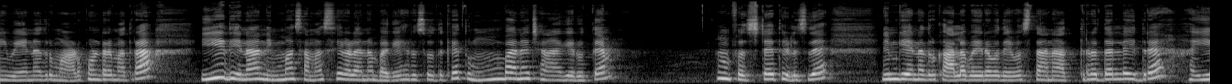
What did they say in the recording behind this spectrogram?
ನೀವೇನಾದರೂ ಮಾಡಿಕೊಂಡ್ರೆ ಮಾತ್ರ ಈ ದಿನ ನಿಮ್ಮ ಸಮಸ್ಯೆಗಳನ್ನು ಬಗೆಹರಿಸೋದಕ್ಕೆ ತುಂಬಾ ಚೆನ್ನಾಗಿರುತ್ತೆ. ಫಸ್ಟೇ ತಿಳಿಸಿದೆ, ನಿಮಗೆ ಏನಾದರೂ ಕಾಲಭೈರವ ದೇವಸ್ಥಾನ ಹತ್ರದಲ್ಲೇ ಇದ್ದರೆ ಈ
